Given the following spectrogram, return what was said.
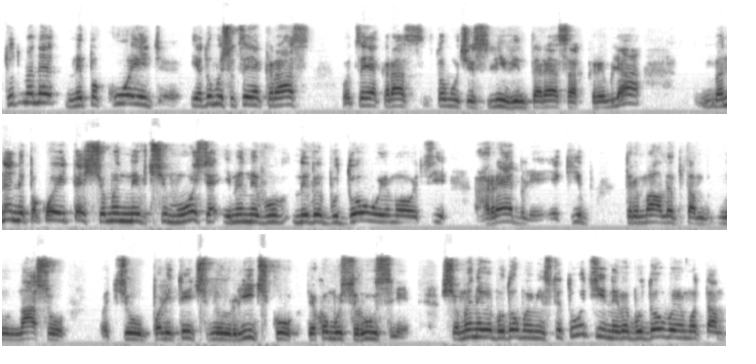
Тут мене непокоїть. Я думаю, що це якраз оце якраз в тому числі в інтересах Кремля. Мене непокоїть те, що ми не вчимося і ми не не вибудовуємо оці греблі, які б тримали б там ну, нашу цю політичну річку в якомусь руслі. Що ми не вибудовуємо інституції, не вибудовуємо там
